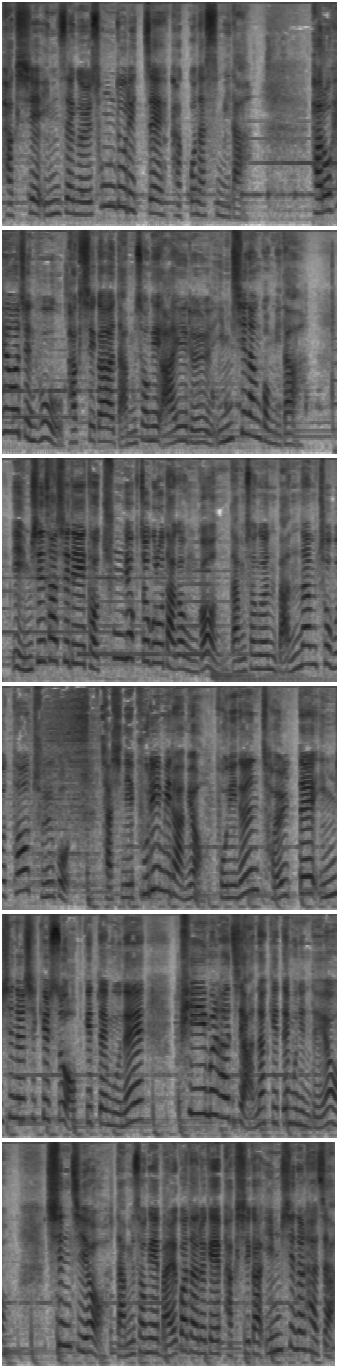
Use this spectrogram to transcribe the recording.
박 씨의 인생을 송두리째 바꿔놨습니다. 바로 헤어진 후 박 씨가 남성의 아이를 임신한 겁니다. 이 임신 사실이 더 충격적으로 다가온 건 남성은 만남 초부터 줄곧 자신이 불임이라며 본인은 절대 임신을 시킬 수 없기 때문에 피임을 하지 않았기 때문인데요. 심지어 남성의 말과 다르게 박 씨가 임신을 하자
